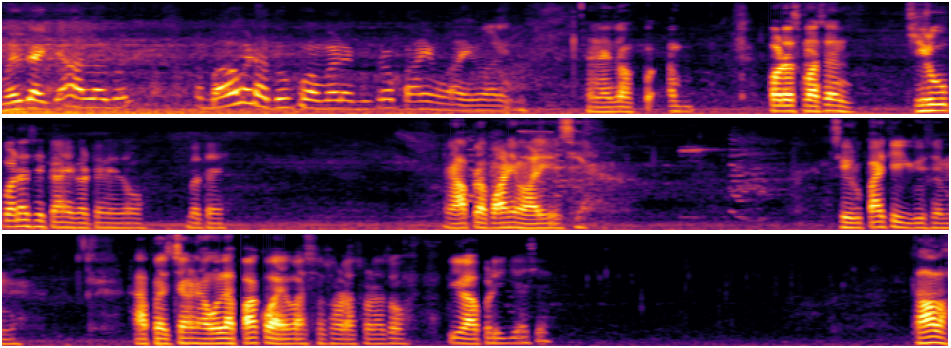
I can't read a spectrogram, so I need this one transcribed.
મજા ક્યાં અલગ હોય. બાવડા દુખવા મળે મિત્રો, પાણી વાળી વાળી. અને જો પડોશમાં છે ને જીરવું પડે છે કાંઈ ઘટે નહીં તો, બધાય. અને આપણે પાણી વાળીએ છીએ. જીરું પાકી ગયું છે એમને. આપણે ચણા ઓલા પાકવા આવ્યા છે થોડા થોડા તો, પીળા પડી ગયા છે. ચાલો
